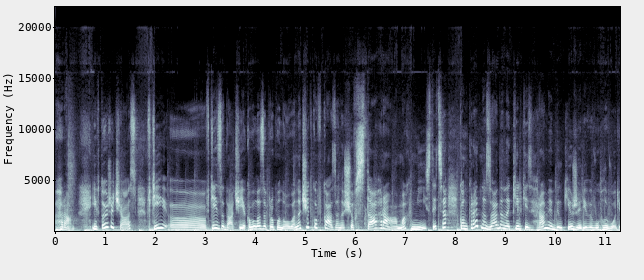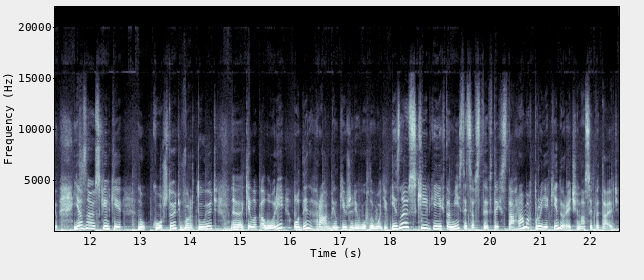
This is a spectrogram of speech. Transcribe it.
грам. І в той же час в тій, е, в тій задачі, яка була запропонована, чітко вказано, що в 100 грамах міститься конкретно задана кількість грамів білків, жирів і вуглеводів. Я знаю, скільки ну, коштують, вартують е, кілокалорій 1 грам білків, жирів, вуглеводів. І знаю, скільки їх там міститься в, тих 100 грамах, про які, до речі, нас і питають.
